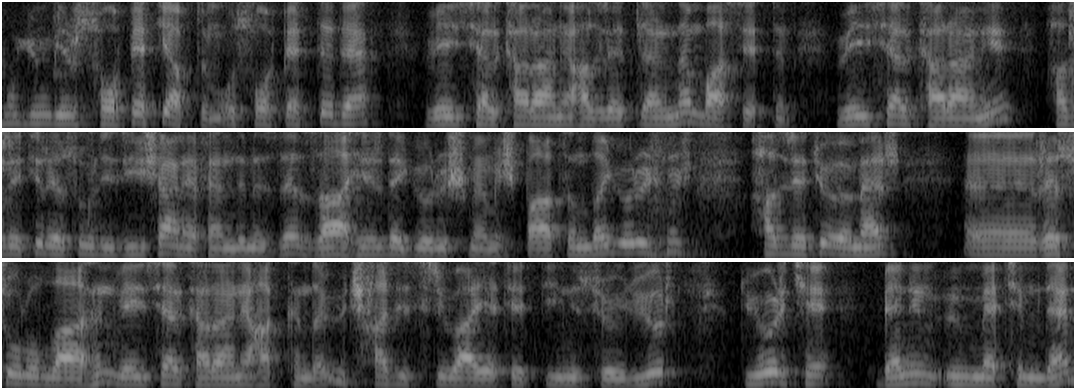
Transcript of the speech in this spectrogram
bugün bir sohbet yaptım. O sohbette de Veysel Karani Hazretlerinden bahsettim. Veysel Karani Hazreti Resul-i Zişan Efendimizle zahirde görüşmemiş, batında görüşmüş. Hazreti Ömer e, Resulullah'ın Veysel Karani hakkında üç hadis rivayet ettiğini söylüyor. Diyor ki benim ümmetimden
